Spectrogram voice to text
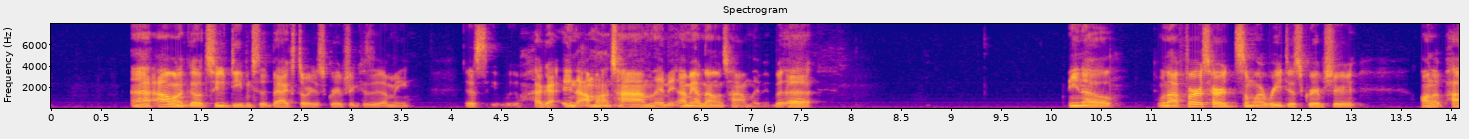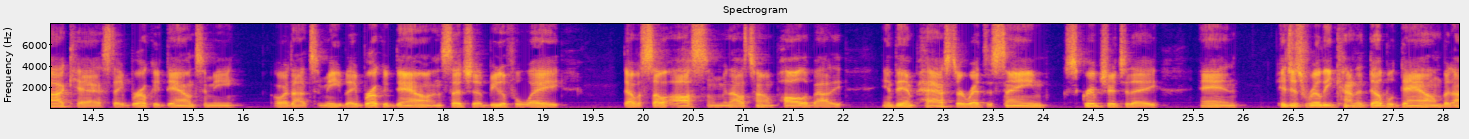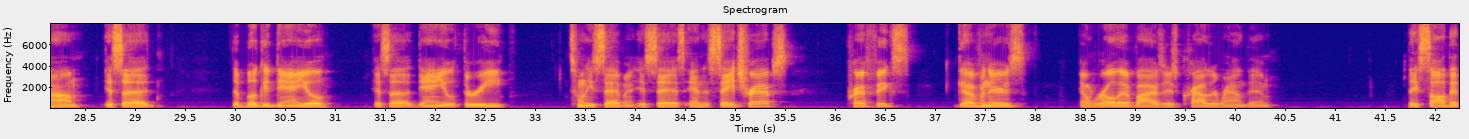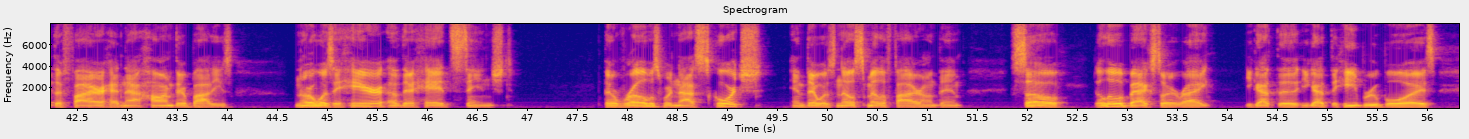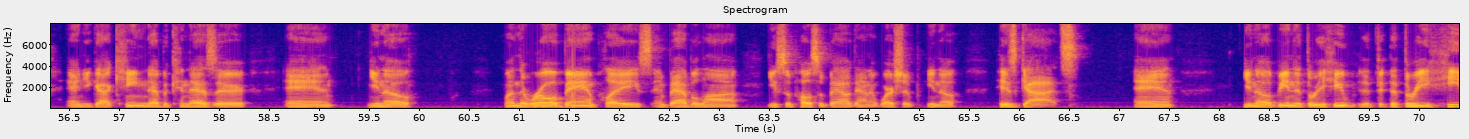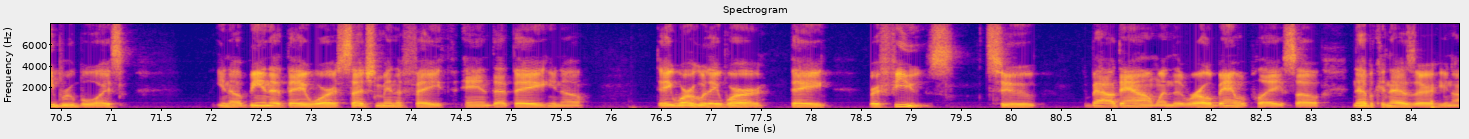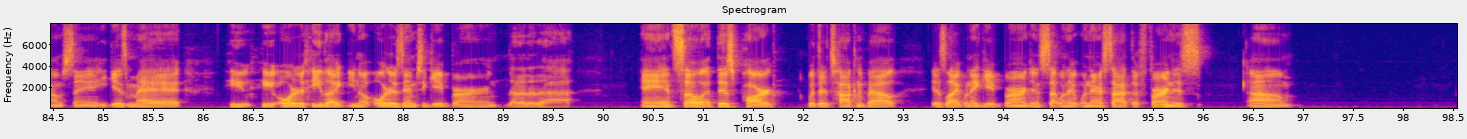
I, I don't want to go too deep into the backstory of scripture because I mean it's I got you know I'm on time limit. I mean I'm not on time limit, but uh, you know when I first heard someone read the scripture on a podcast, they broke it down to me, or not to me, they broke it down in such a beautiful way that was so awesome. And I was telling Paul about it, and then Pastor read the same scripture today, and it just really kind of doubled down. But um, it's a the book of Daniel. It's a Daniel three 27, it says, And the satraps, prefects, governors, and royal advisors crowded around them. They saw that the fire had not harmed their bodies, nor was a hair of their head singed. Their robes were not scorched, and there was no smell of fire on them. So the little backstory, right? You got the you got the Hebrew boys, and you got King Nebuchadnezzar, and you know when the royal band plays in Babylon, you're supposed to bow down and worship, you know, his gods, and you know, being the three Hebrew, the, the three Hebrew boys, you know, being that they were such men of faith and that they, you know, they were who they were, they refuse to bow down when the royal band would play. So Nebuchadnezzar, you know what I'm saying, he gets mad. He he orders he like, you know, orders them to get burned, da da da da. And so at this part, what they're talking about is like when they get burned inside when they when they're inside the furnace, um,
